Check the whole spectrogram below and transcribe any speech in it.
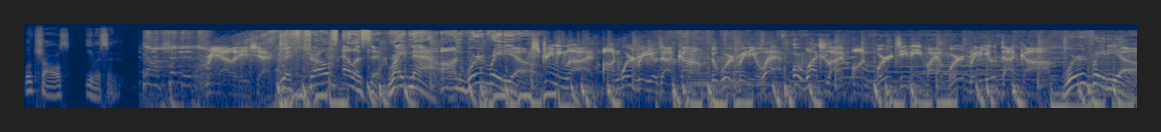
with Charles Ellison. Now check Ellison. Reality Check with Charles Ellison right now on WURD Radio. Streaming live on wurdradio.com, the WURD Radio app, or watch live on WURD TV via wurdradio.com. WURD Radio.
